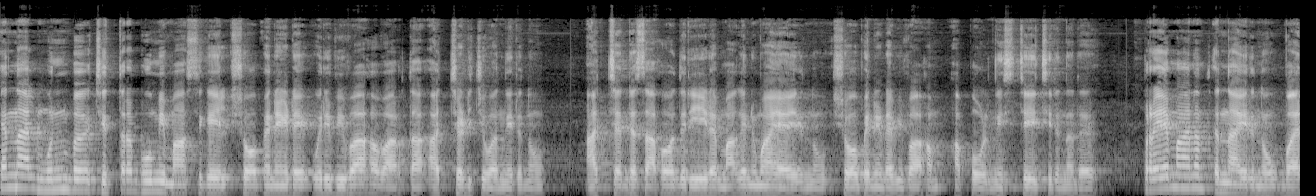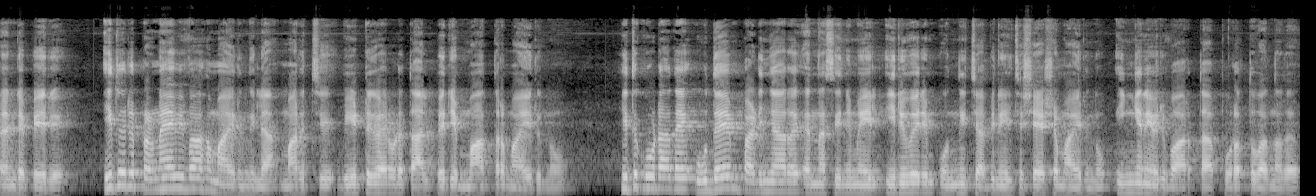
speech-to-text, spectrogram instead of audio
എന്നാൽ മുൻപ് ചിത്രഭൂമി മാസികയിൽ ശോഭനയുടെ ഒരു വിവാഹ വാർത്ത അച്ചടിച്ചു വന്നിരുന്നു. അച്ഛന്റെ സഹോദരിയുടെ മകനുമായായിരുന്നു ശോഭനയുടെ വിവാഹം അപ്പോൾ നിശ്ചയിച്ചിരുന്നത്. പ്രേമാനന്ദ് എന്നായിരുന്നു വരന്റെ പേര്. ഇതൊരു പ്രണയവിവാഹമായിരുന്നില്ല മറിച്ച് വീട്ടുകാരുടെ താല്പര്യം മാത്രമായിരുന്നു. ഇതുകൂടാതെ ഉദയം പടിഞ്ഞാറ് എന്ന സിനിമയിൽ ഇരുവരും ഒന്നിച്ച് അഭിനയിച്ച ശേഷമായിരുന്നു ഇങ്ങനെ ഒരു വാർത്ത പുറത്തു വന്നത്.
